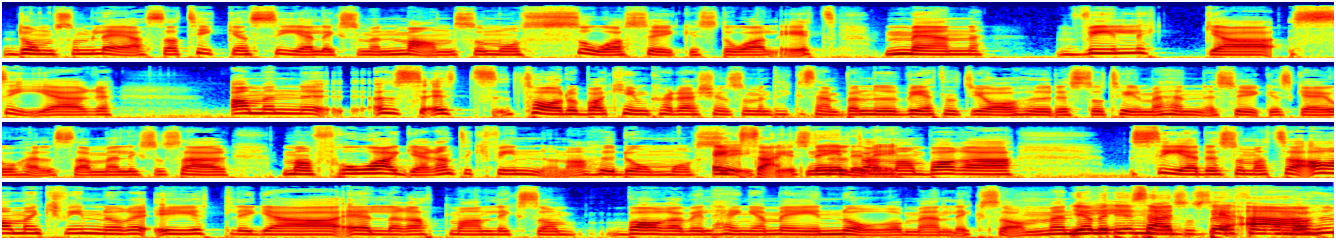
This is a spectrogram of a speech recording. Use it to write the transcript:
de som läser artikeln ser liksom en man som mår så psykiskt dåligt, men vilka ser Ja men eh, ta då bara Kim Kardashian som ett exempel, nu vet inte jag hur det står till med hennes psykiska ohälsa men liksom så här, man frågar inte kvinnorna hur de mår psykiskt Exakt, nej, nej, utan nej. man bara ser det som att så ja men kvinnor är ytliga eller att man liksom bara vill hänga med i normen liksom men Ja, det är men det är ingen så här, som det frågan är- bara hur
